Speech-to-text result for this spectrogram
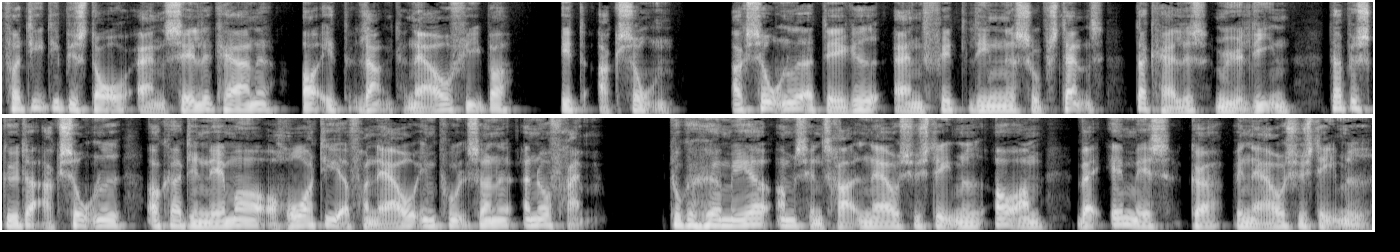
fordi de består af en cellekerne og et langt nervefiber, et axon. Axonet er dækket af en fedtlignende substans, der kaldes myelin, der beskytter aksonet og gør det nemmere og hurtigere for nerveimpulserne at nå frem. Du kan høre mere om centralnervesystemet og om, hvad MS gør ved nervesystemet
